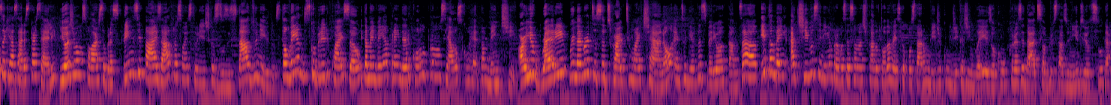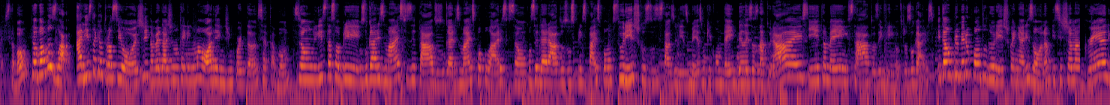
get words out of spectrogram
Guys, aqui é a Sarah Scarcelli e hoje vamos falar sobre as principais atrações turísticas dos Estados Unidos. Então venha descobrir quais são e também venha aprender como pronunciá-las corretamente. Are you ready? Remember to subscribe to my channel and to give this video a thumbs up. E também ative o sininho para você ser notificado toda vez que eu postar um vídeo com dicas de inglês ou com curiosidades sobre os Estados Unidos e outros lugares, tá bom? Então vamos lá. A lista que eu trouxe hoje, na verdade não tem nenhuma ordem de importância, tá bom? São listas sobre os lugares mais visitados, os lugares mais populares, que são considerados os principais pontos turísticos dos Estados Unidos mesmo, que contém belezas naturais e também estátuas, enfim, outros lugares. Então, o primeiro ponto turístico é em Arizona e se chama Grand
